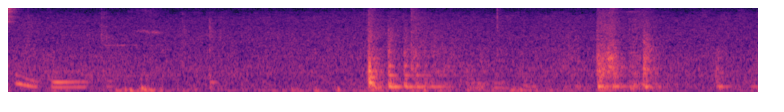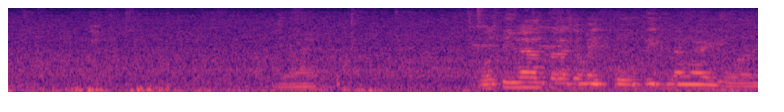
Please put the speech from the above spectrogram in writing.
Nasaan ko? Yan. Buti na lang talaga may tubig na ngayon.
